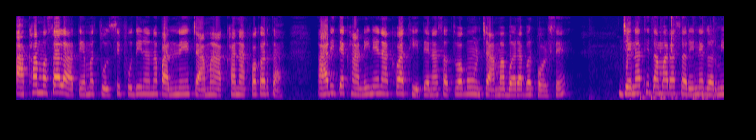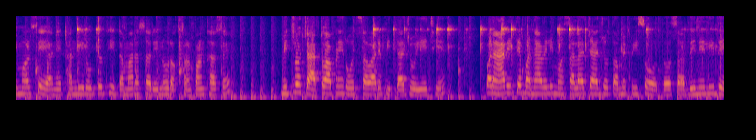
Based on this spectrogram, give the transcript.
આખા મસાલા તેમજ તુલસી ફુદીનાના પાનને ચામાં આખા નાખવા કરતાં આ રીતે ખાંડીને નાખવાથી તેના સત્વગુણ ચામાં બરાબર ભળશે. જેનાથી તમારા શરીરને ગરમી મળશે અને ઠંડી ઋતુથી તમારા શરીરનું રક્ષણ પણ થશે. મિત્રો, ચા તો આપણે રોજ સવારે પીતા જોઈએ છીએ. પણ આ રીતે બનાવેલી મસાલા ચા જો તમે પીશો તો શરદીને લીધે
